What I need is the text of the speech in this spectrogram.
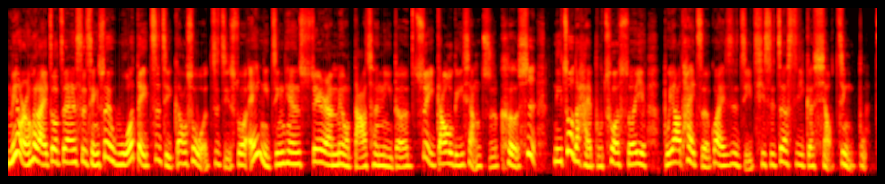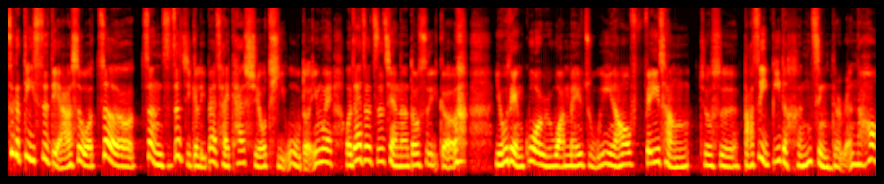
没有人会来做这件事情，所以我得自己告诉我自己说：“哎，你今天虽然没有达成你的最高理想值，可是你做的还不错，所以不要太责怪自己。其实这是一个小进步。”这个第四点啊，是我这阵子这几个礼拜才开始有体悟的，因为我在这之前。前呢都是一个 有点过于完美主义，然后非常就是把自己逼得很紧的人。然后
